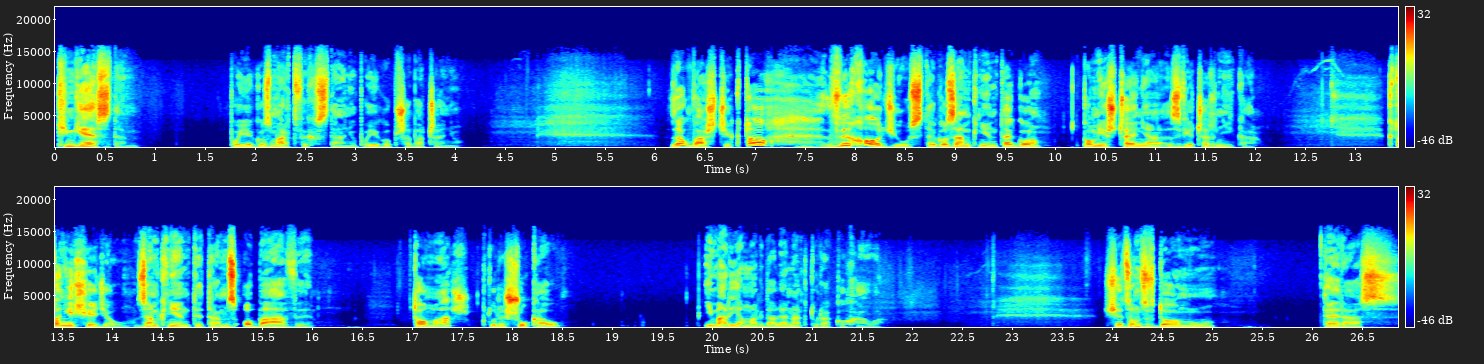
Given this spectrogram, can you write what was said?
Kim jestem po Jego zmartwychwstaniu, po Jego przebaczeniu. Zauważcie, kto wychodził z tego zamkniętego pomieszczenia z wieczernika. Kto nie siedział zamknięty tam z obawy? Tomasz, który szukał, i Maria Magdalena, która kochała. Siedząc w domu, Teraz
